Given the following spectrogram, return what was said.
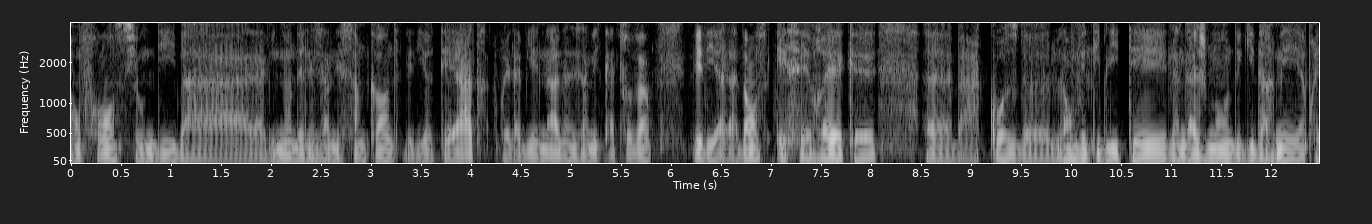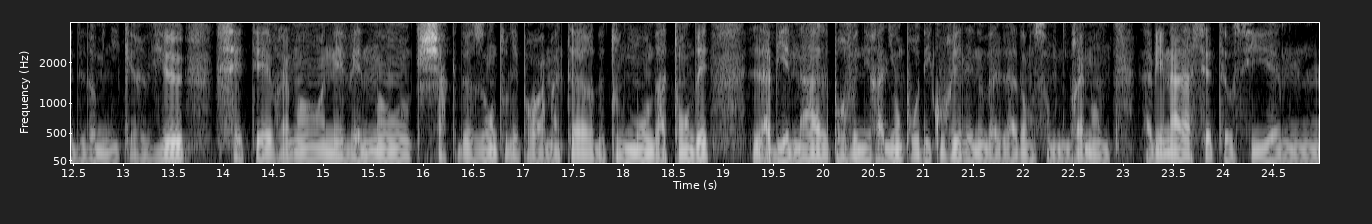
En France, si on dit bah, l'Avignon dans les années 50, dédié au théâtre, après la Biennale dans les années 80, dédié à la danse. Et c'est vrai que euh, bah, à cause de l'inventibilité et de l'engagement de Guy Darmé et après de Dominique Hervieux, c'était vraiment un événement que chaque deux ans, tous les programmateurs de tout le monde attendaient la Biennale pour venir à Lyon pour découvrir les nouvelles de la danse. Vraiment, la Biennale a cette aussi euh,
